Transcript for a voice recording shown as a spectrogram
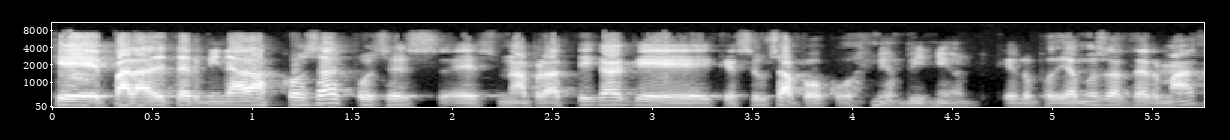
que para determinadas cosas pues es, una práctica que, que se usa poco, en mi opinión, que lo podíamos hacer más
